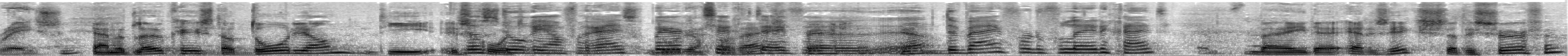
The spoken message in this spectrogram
race. Ja, en het leuke is dat Dorian... Die dat scoort, is Dorian van Rijsselberg. Ik zeg het even uh, ja. erbij voor de volledigheid. Bij de RSX, dat is surfen.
